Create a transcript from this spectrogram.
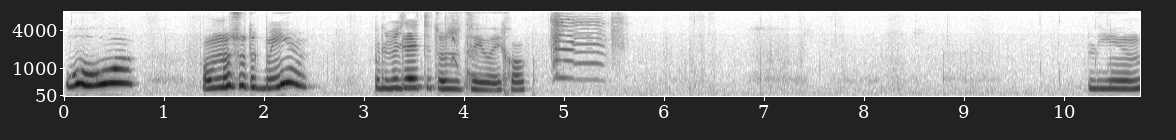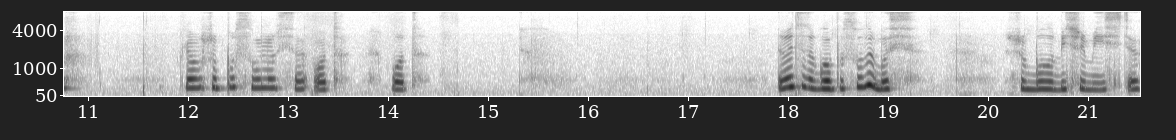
Ого! А воно що так вміє? Перевіряйте теж цей лайфхак. Блін. Прям щоб посунувся. От. От. Давайте такого посунимось, щоб було більше місця.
